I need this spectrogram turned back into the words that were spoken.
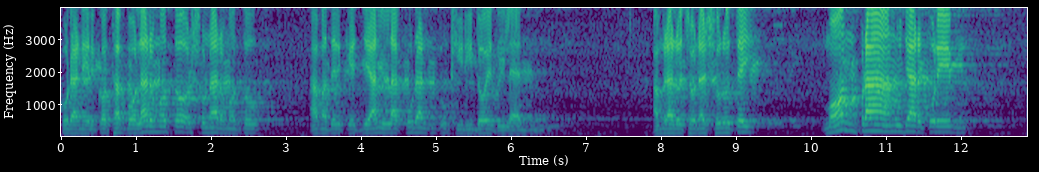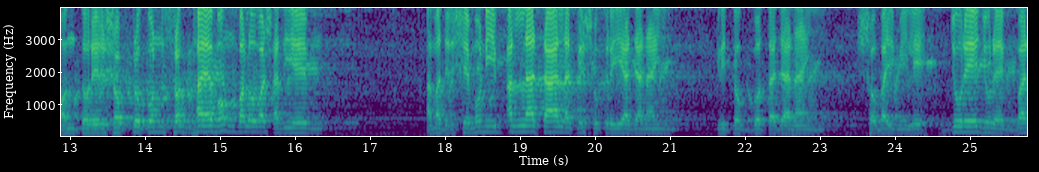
কোরআনের কথা বলার মতো, শোনার মতো। আমাদেরকে যে আল্লাহ কোরআন মুখী হৃদয় দিলেন। আমরা আলোচনার শুরুতেই মন প্রাণ উজাড় করে অন্তরের সবটুকুন শ্রদ্ধা এবং ভালোবাসা দিয়ে আমাদের সে মনিব আল্লাহ তাআলাকে শুক্রিয়া জানাই, কৃতজ্ঞতা জানাই। সবাই মিলে জোরে জোরে একবার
